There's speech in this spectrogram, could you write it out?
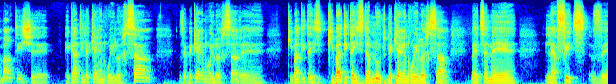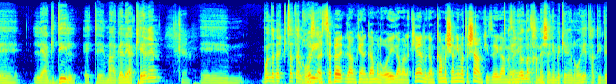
אמרתי שהגעתי לקרן רועי לא יחסר, ובקרן רועי לא יחסר אה, קיבלתי. קיבלתי את ההזדמנות בקרן רועי לא יחסר בעצם אה, להפיץ ולהגדיל את אה, מעגלי הקרן. כן. בואו נדבר קצת על אז, רועי. אז תספר גם, כן, גם על רועי, גם על הקרן, וגם כמה שנים אתה שם, כי זה גם... אז אני עוד מעט חמש שנים בקרן רועי, התחלתי כן.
